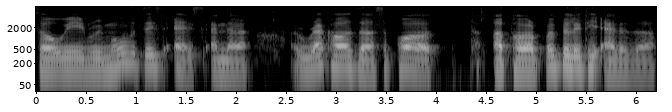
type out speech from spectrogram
So we remove this s and uh, record the support uh, probability as the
